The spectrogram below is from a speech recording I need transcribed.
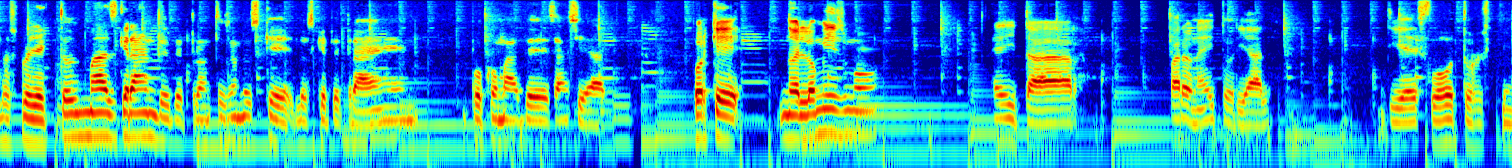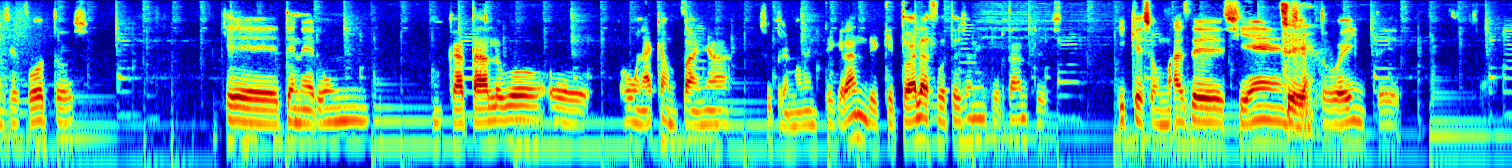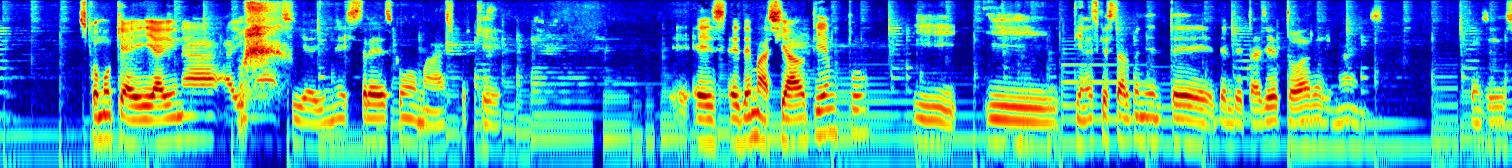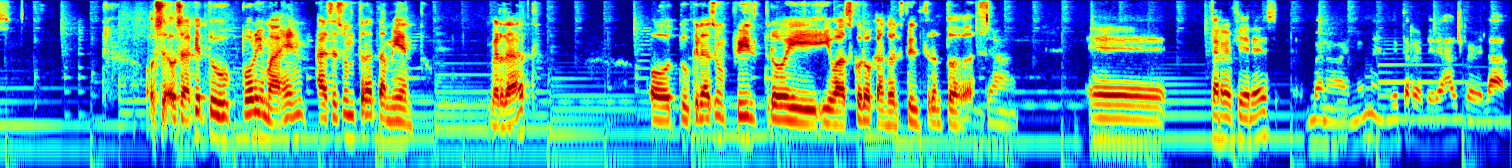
los proyectos más grandes de pronto son los que los que te traen un poco más de esa ansiedad porque no es lo mismo editar para una editorial 10 fotos 15 fotos que tener un, un catálogo o, o una campaña supremamente grande, que todas las fotos son importantes y que son más de 100, 120. es como que ahí hay una, hay hay un estrés como más porque es, es demasiado tiempo y, y, tienes que estar pendiente del detalle de todas las imágenes. Entonces... O sea, o sea que tú por imagen haces un tratamiento, ¿verdad? o tú creas un filtro y, vas colocando el filtro en todas? Ya. Eh, ¿Te refieres, bueno, a mí me imagino que te refieres al revelado?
